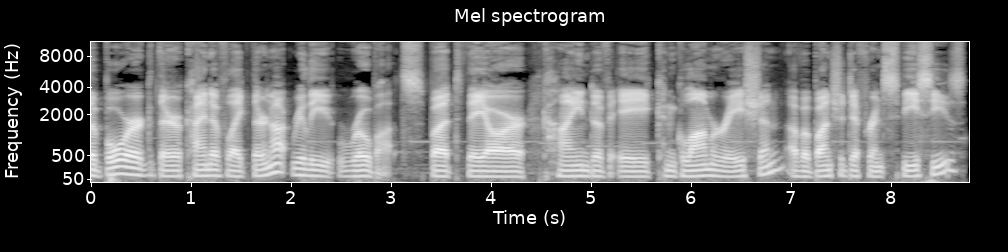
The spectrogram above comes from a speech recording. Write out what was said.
the Borg, they're kind of like, they're not really robots, but they are kind of a conglomeration of a bunch of different species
